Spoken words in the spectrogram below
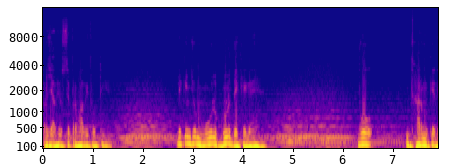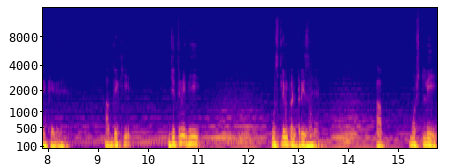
प्रजा भी उससे प्रभावित होती है। लेकिन जो मूल गुण देखे गए हैं, वो धर्म के देखे गए हैं। आप देखिए, जितनी भी मुस्लिम कंट्रीज़ हैं, आप mostly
